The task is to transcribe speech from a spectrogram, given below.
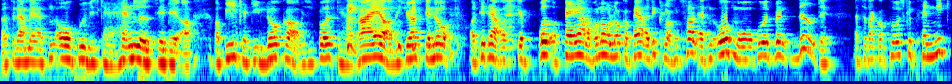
Men Også det der med, at sådan, åh gud, vi skal have handlet til det, og, og Bilka, de lukker, og hvis vi både skal have rejer, og hvis vi også skal nå, og det der, og skal brød og bager, og hvornår lukker bæren, og det er klokken 12, er den åben overhovedet, hvem ved det? Altså, der går påskepanik,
